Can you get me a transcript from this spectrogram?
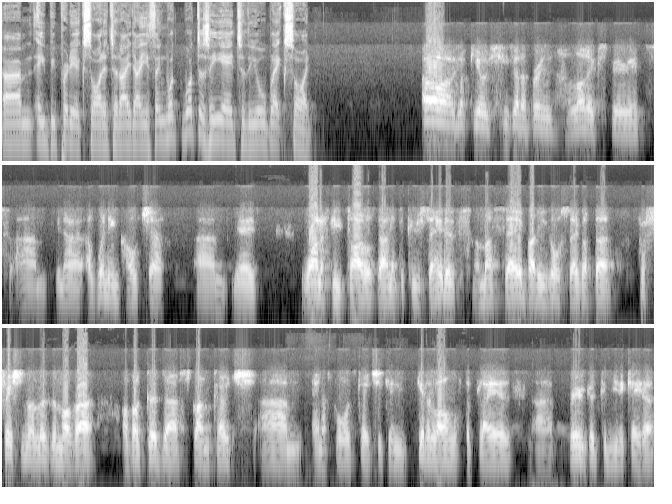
Um, he'd be pretty excited today, don't you think? What what does he add to the All Black side? Oh, look, he's got to bring a lot of experience. Um, you know, a winning culture. Um, you know, he's won a few titles down at the Crusaders, I must say, but he's also got the professionalism of a of a good uh, scrum coach um, and a forwards coach. He can get along with the players. Uh, very good communicator,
